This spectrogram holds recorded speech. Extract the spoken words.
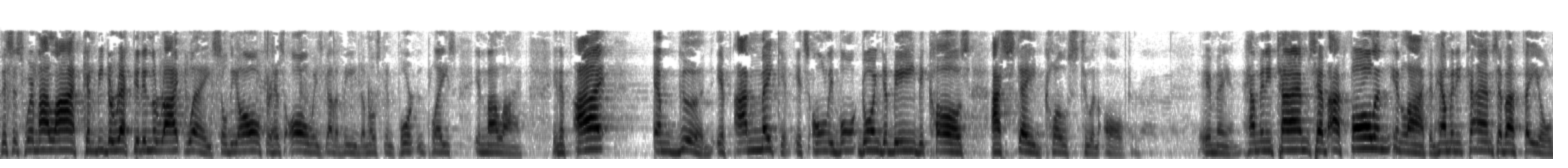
This is where my life can be directed in the right way. So the altar has always got to be the most important place in my life. And if I am good, if I make it, it's only going to be because I stayed close to an altar. Amen. How many times have I fallen in life and how many times have I failed?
